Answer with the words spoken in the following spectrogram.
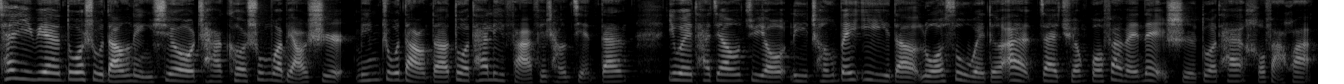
参议院多数党领袖查克·舒默表示，民主党的堕胎立法非常简单，因为它将具有里程碑意义的罗素韦德案在全国范围内使堕胎合法化。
